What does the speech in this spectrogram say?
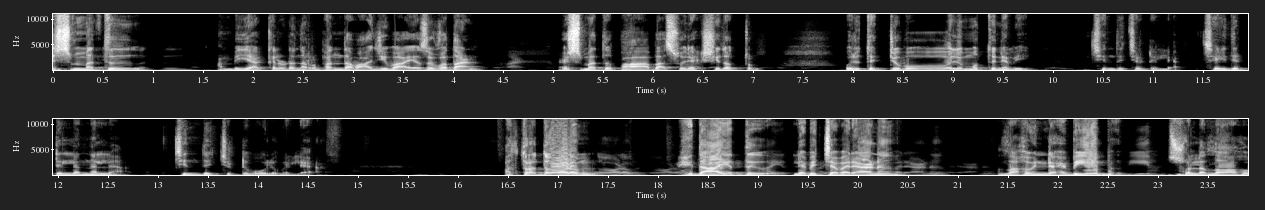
ഇസ്മത്ത് അമ്പിയാക്കളുടെ നിർബന്ധ വാജിബായ സുഫത്താണ്. ഇസ്മത്ത് പാപ സുരക്ഷിതത്വം ഒരു തെറ്റുപോലും മുത്തുനബി ചിന്തിച്ചിട്ടില്ല. ചെയ്തിട്ടില്ലെന്നല്ല ചിന്തിച്ചിട്ട് പോലുമില്ല അത്രത്തോളം ഹിദായത്ത് ലഭിച്ചവരാണ് അള്ളാഹുവിന്റെ ഹബീബ് സല്ലല്ലാഹു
